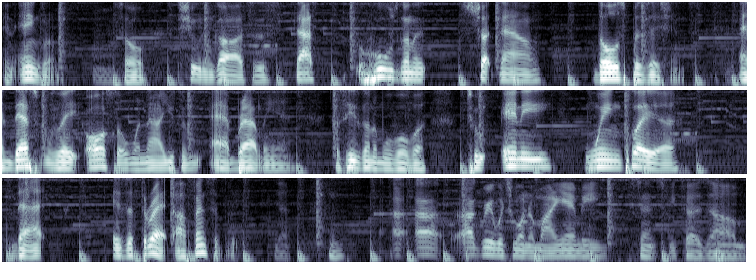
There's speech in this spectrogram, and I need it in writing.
and Ingram. Mhm. So shooting guards is that's who's gonna shut down those positions, and that's where also when now you can add Bradley in because he's gonna move over to any wing player that is a threat offensively. I, I, agree with you on the Miami sense because um,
